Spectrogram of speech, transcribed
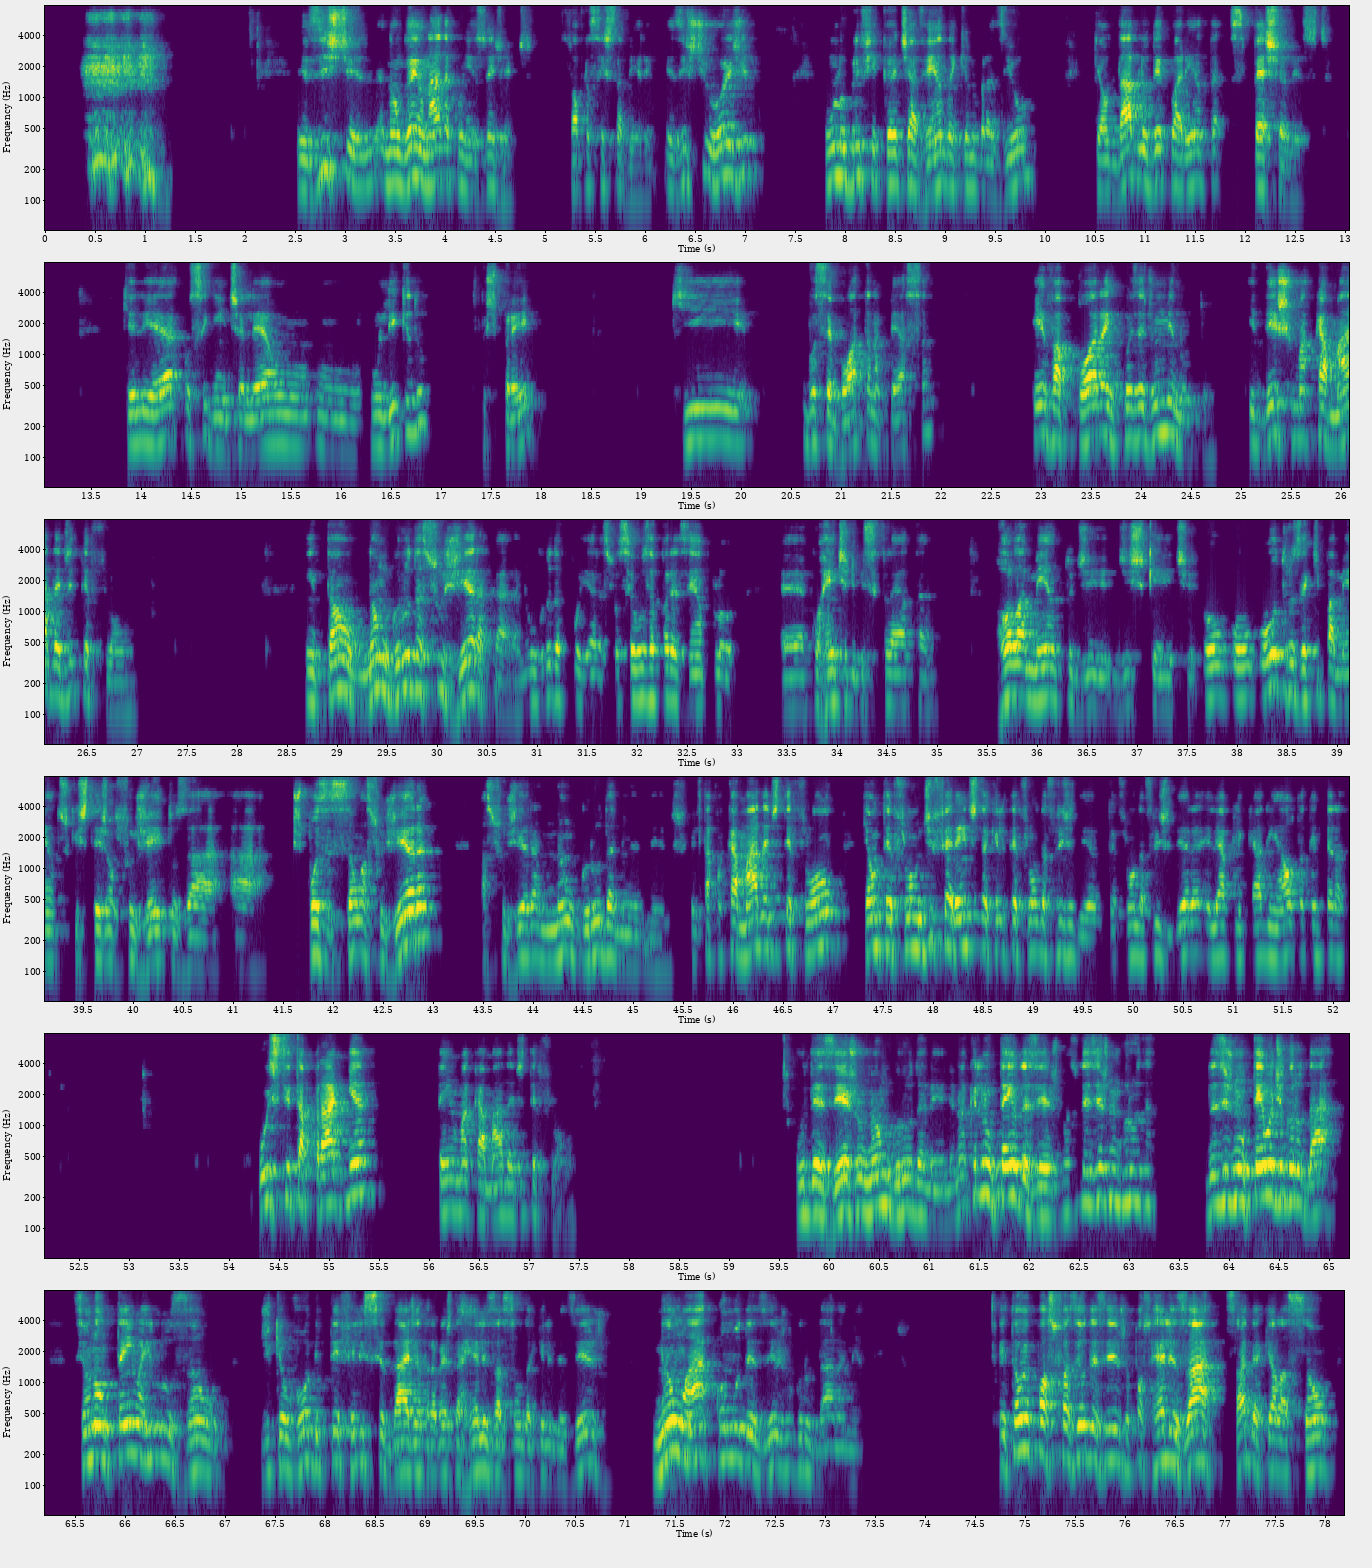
Existe, não ganho nada com isso, hein, gente? Só para vocês saberem. Existe hoje um lubrificante à venda aqui no Brasil, que é o WD-40 Specialist, que ele é o seguinte, ele é um, um, um líquido, spray, que você bota na peça, evapora em coisa de um minuto e deixa uma camada de teflon. Então, não gruda sujeira, cara, não gruda poeira. Se você usa, por exemplo, é, corrente de bicicleta, rolamento de, de skate ou, ou, outros equipamentos que estejam sujeitos à, à exposição à sujeira, a sujeira não gruda neles. Ele está com a camada de teflon, que é um teflon diferente daquele teflon da frigideira. O teflon da frigideira ele é aplicado em alta temperatura. O Stitapragna tem uma camada de teflon. O desejo não gruda nele. Não é que ele não tem o desejo, mas o desejo não gruda. O desejo não tem onde grudar. Se eu não tenho a ilusão de que eu vou obter felicidade através da realização daquele desejo, não há como o desejo grudar na minha mente. Então eu posso fazer o desejo, eu posso realizar, sabe, aquela ação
